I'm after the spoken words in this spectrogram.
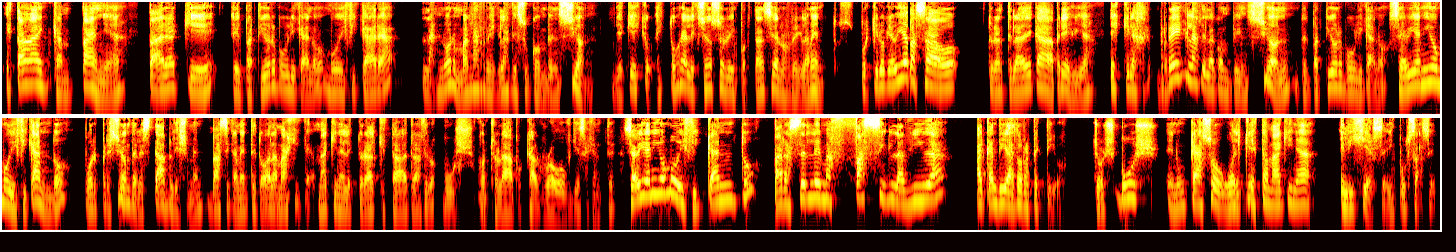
estaba en campaña para que el Partido Republicano modificara las normas, las reglas de su convención. Y aquí es, toda una lección sobre la importancia de los reglamentos. Porque lo que había pasado durante la década previa es que las reglas de la convención del Partido Republicano se habían ido modificando por presión del establishment, básicamente toda la máquina electoral que estaba detrás de los Bush, controlada por Karl Rove y esa gente, se habían ido modificando para hacerle más fácil la vida al candidato respectivo. George Bush, en un caso, o el que esta máquina eligiese, impulsase.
